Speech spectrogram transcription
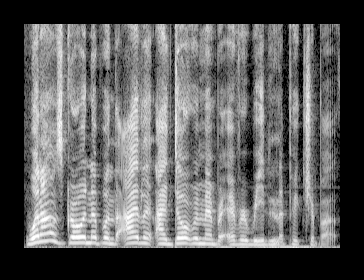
when I was growing up on the island, I don't remember ever reading a picture book.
